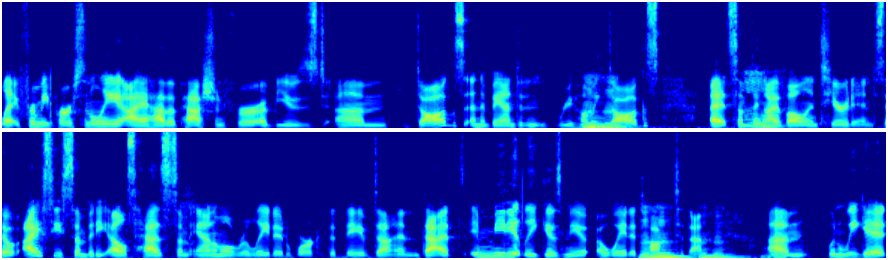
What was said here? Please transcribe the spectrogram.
like for me personally, I have a passion for abused um, dogs and abandoned rehoming dogs. It's something Mm. I volunteered in. So if I see somebody else has some animal related work that they've done, that immediately gives me a way to talk to Mhm, them. mhm. Um, when we get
